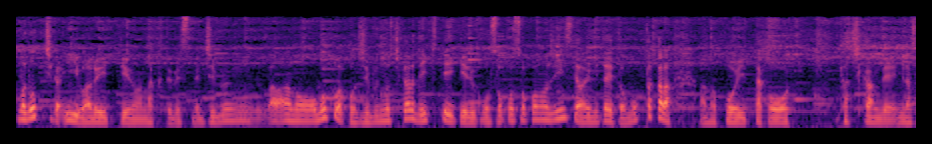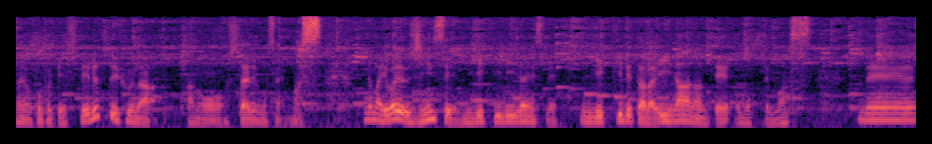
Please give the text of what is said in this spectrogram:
まあ、どっちがいい悪いっていうのはなくてですね自分はあの僕はこう自分の力で生きていけるこうそこそこの人生を歩みたいと思ったからあのこういったこう価値観で皆さんにお届けしているというふうなあの次第でございます。でまあ、いわゆる人生逃げ切りじゃないですね逃げ切れたらいいななんて思ってます。で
